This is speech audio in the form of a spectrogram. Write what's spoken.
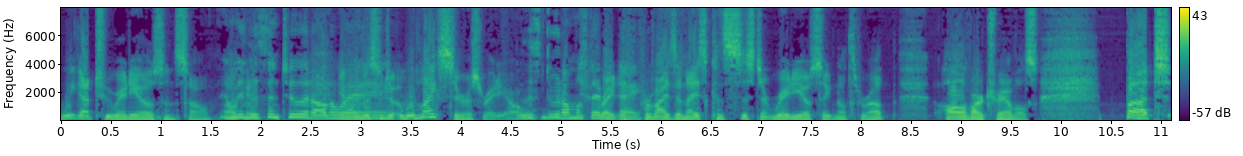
we got two radios, and so And we okay. listen to it all the way. we listen to it. we like Sirius Radio. We listen to it almost every Right, day. it provides a nice consistent radio signal throughout all of our travels. But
